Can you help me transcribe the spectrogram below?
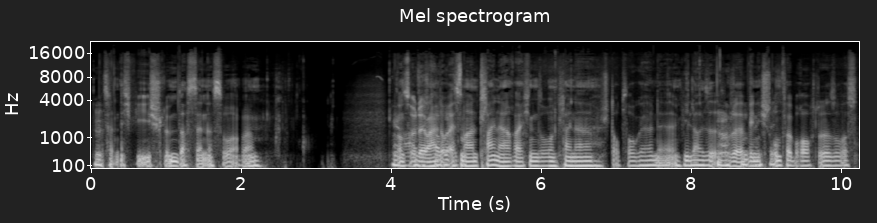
Ich Hm. weiß halt nicht, wie schlimm das denn ist, so, aber Ja, sonst also würde ich halt glaube, auch erstmal ein kleiner reichen, so ein kleiner Staubsauger, der irgendwie leise ist Ja, oder wenig eigentlich. Strom verbraucht oder sowas.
